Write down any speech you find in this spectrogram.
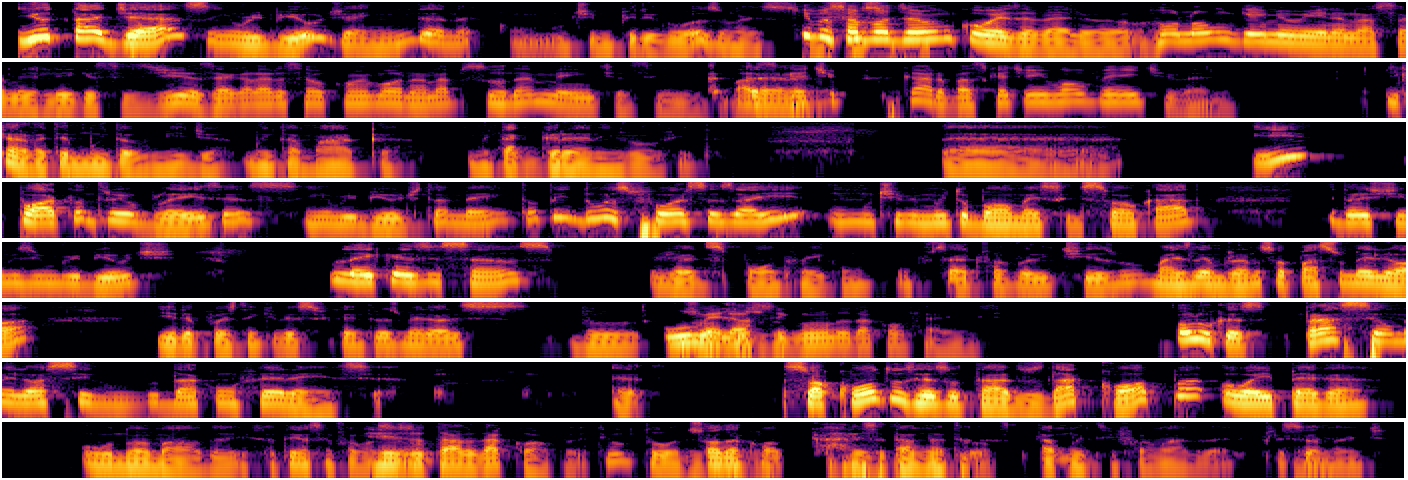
Utah Jazz em rebuild ainda, né? Com um time perigoso, mas. Que você vou dizer uma coisa, velho. Rolou um game winner na Summer League esses dias e a galera saiu comemorando absurdamente, assim. Basquete, cara, basquete é envolvente, velho. E, cara, vai ter muita mídia, muita marca, muita grana envolvida. É... E Portland Trail Blazers em rebuild também. Então tem duas forças aí, um time muito bom, mas desfalcado, e dois times em rebuild. Lakers e Suns já despontam aí com um certo favoritismo, mas lembrando, só passa o melhor e depois tem que ver se fica entre os melhores do O melhor outros- segundo da conferência. Ô Lucas, para ser o melhor segundo da conferência, é- só conta os resultados da Copa ou aí pega o normal daí? Você tem essa informação? Resultado da Copa. Eu tenho todos. Só da. Copa. Cara, você tá, muito, você tá muito informado, velho. Impressionante.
